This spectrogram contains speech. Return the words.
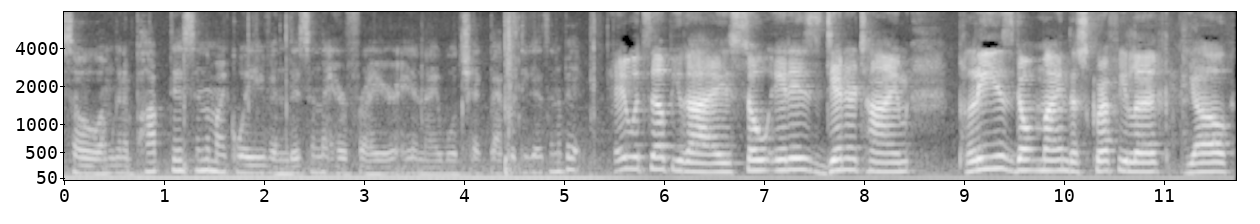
So I'm gonna pop this in the microwave and this in the air fryer and I will check back with you guys in a bit. Hey, what's up you guys? So it is dinner time. Please don't mind the scruffy look. Y'all,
